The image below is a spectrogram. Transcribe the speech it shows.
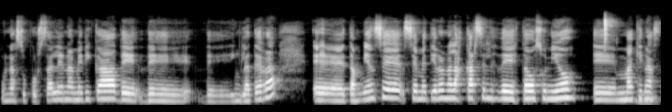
una sucursal en América de, de- de Inglaterra, eh, también se, se metieron a las cárceles de Estados Unidos eh, máquinas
